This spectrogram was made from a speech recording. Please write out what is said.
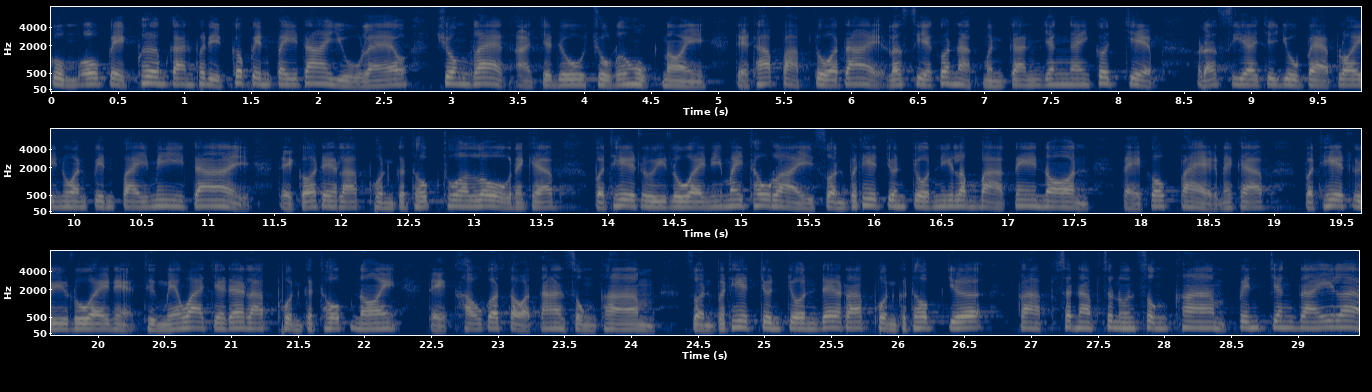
กลุ่มโอเปกเพิ่มการผลิตก็เป็นไปได้อยู่แล้ว ช่วงแรกอาจจะดูฉุกระหุกหน่อย แต่ถ้าปรับตัวได้รัสเซียก็หนักเหมือนกันยังไงก็เจ็บ รัสเซียจะอยู่แบบลอยนวลเป็นไปไม่ได้ แต่ก็ได้รับผลกระทบทั่วโลกนะครับ ประเทศรวยๆนี่ไม่เท่าไหร่ ส่วนประเทศจนๆนี่ลำบากแน่นอน แต่ก็แปลกนะครับ ประเทศรวยๆเนี่ยถึงแม้ว่าจะได้รับผลกระทบน้อยแต่เขาก็ต่อต้านสงคราม ส่วนประเทศจนๆได้รับผลกระทบเยอะกลับสนับสนุนสงครามเป็นจังไรล่ะ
